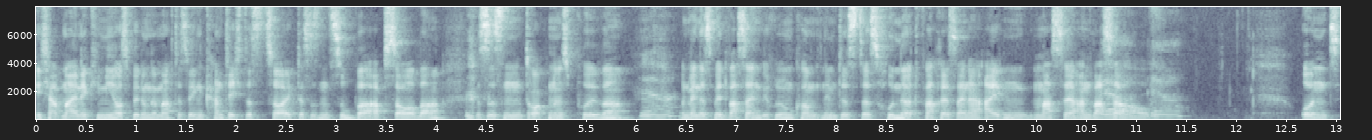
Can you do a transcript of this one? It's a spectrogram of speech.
ich habe mal eine Chemieausbildung gemacht, deswegen kannte ich das Zeug. Das ist ein super Absorber. Das ist ein trockenes Pulver. Ja. Und wenn es mit Wasser in Berührung kommt, nimmt es das hundertfache seiner Eigenmasse an Wasser ja, auf. Ja. Und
